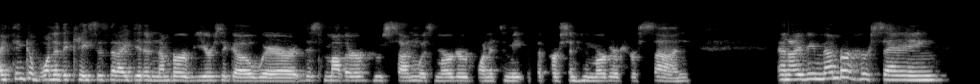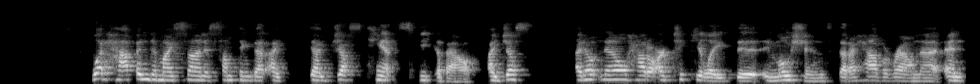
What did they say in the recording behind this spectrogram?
I think of one of the cases that I did a number of years ago where this mother whose son was murdered wanted to meet with the person who murdered her son. And I remember her saying, What happened to my son is something that I, I just can't speak about. I just, I don't know how to articulate the emotions that I have around that. And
